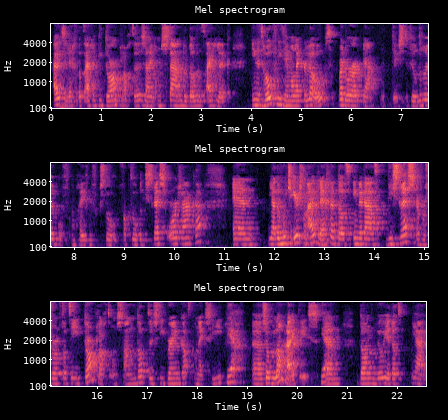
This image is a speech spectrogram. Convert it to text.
uit te leggen dat eigenlijk die darmklachten zijn ontstaan doordat het eigenlijk in het hoofd niet helemaal lekker loopt. Waardoor ja, er is te veel druk of omgevingsfactoren die stress veroorzaken. En ja, dan moet je eerst gaan uitleggen dat inderdaad die stress ervoor zorgt dat die darmklachten ontstaan. Omdat dus die brain-gut connectie ja. uh, zo belangrijk is. Ja. En dan wil je dat, ja,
